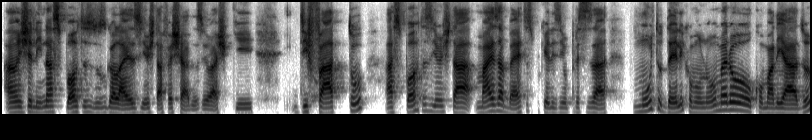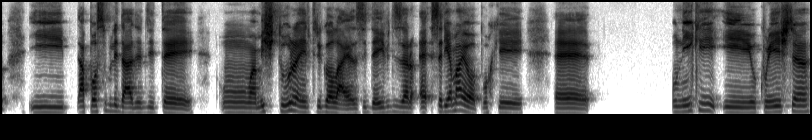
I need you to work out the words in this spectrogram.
a Angelina, as portas dos Goliaths iam estar fechadas. Eu acho que, de fato, as portas iam estar mais abertas, porque eles iam precisar muito dele como número, como aliado, e a possibilidade de ter uma mistura entre Goliaths e Davids era, é, seria maior, porque é, o Nick e o Christian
